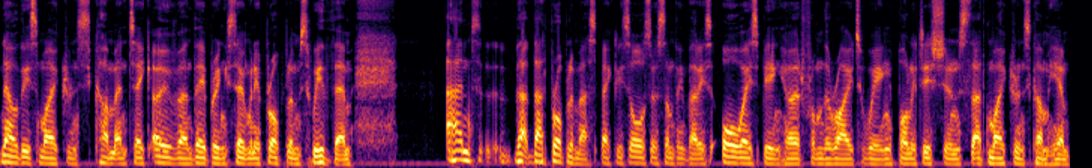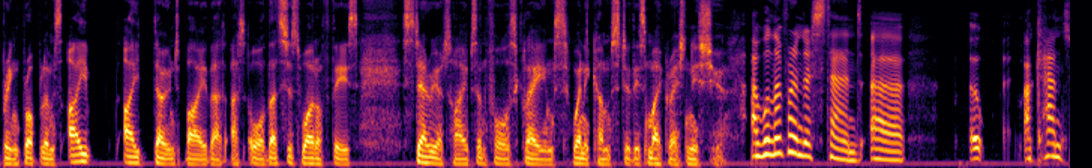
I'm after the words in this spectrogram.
now these migrants come and take over and they bring so many problems with them. And that, that problem aspect is also something that is always being heard from the right wing politicians that migrants come here and bring problems. I I don't buy that at all. That's just one of these stereotypes and false claims when it comes to this migration issue. I will never understand. Uh, I can't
